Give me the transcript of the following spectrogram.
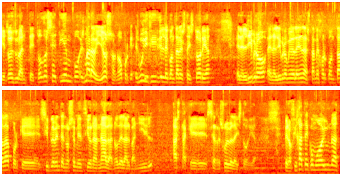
Y entonces durante todo ese tiempo es maravilloso, ¿no? Porque es muy difícil de contar esta historia. En el libro, en el libro mío de leyenda está mejor contada porque simplemente no se menciona nada, ¿no? Del albañil hasta que se resuelve la historia. Pero fíjate cómo hay una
